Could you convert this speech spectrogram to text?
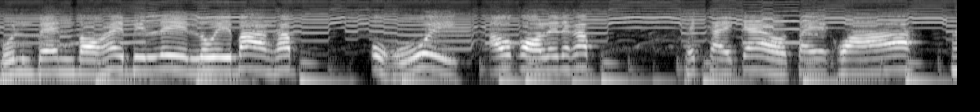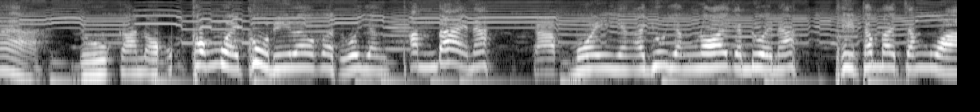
คุณเบนบอกให้บิลลี่ลุยบ้างครับ โอ้โหยเอาก่อนเลยนะครับ เพชรไก่แก้วเตะขวาอ่าดูการออกของมวยคู่นี้แล้วก็ถือว่ายังทำได้นะ ครับ มวยยังอายุยังน้อยกันด้วยนะทีบทำลายจังหวะ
